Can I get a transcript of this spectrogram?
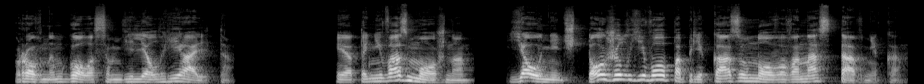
— ровным голосом велел Риальто. «Это невозможно. Я уничтожил его по приказу нового наставника».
